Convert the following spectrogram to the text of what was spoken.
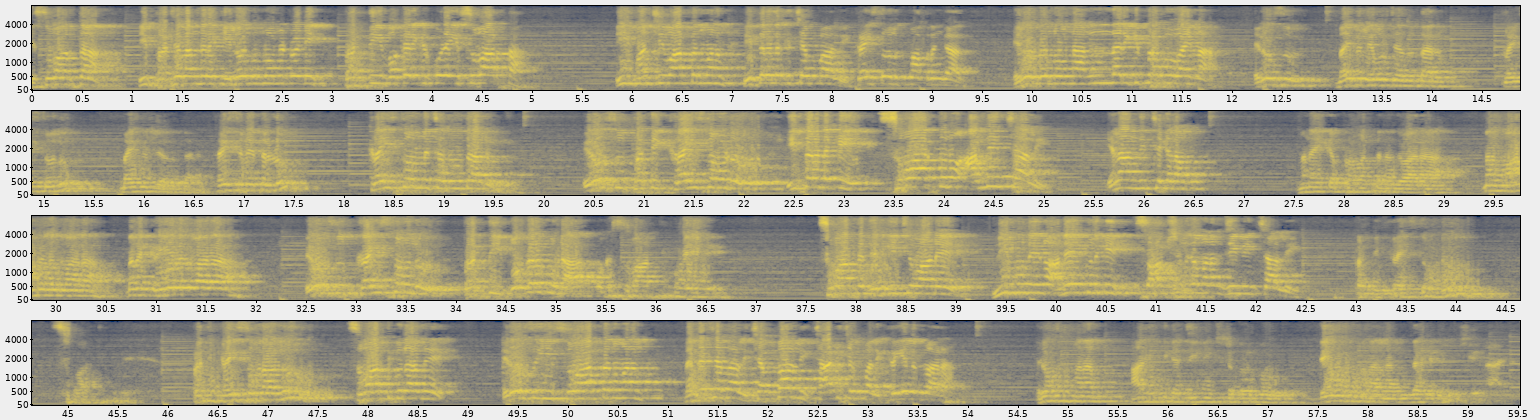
ఈ సువార్త ఈ ప్రజలందరికీ ఈ లోకంలో ఉన్నటువంటి ప్రతి ఒక్కరికి కూడా ఈ సువార్త ఈ మంచి వార్తను మనం ఇతరులకు చెప్పాలి. క్రైస్తవులకు మాత్రం కాదు. ఈ లోకంలో ఉన్న అందరికీ ప్రభు ఆయన ఈరోజు బైబిల్ ఎవరు చదువుతారు? క్రైస్తవులు బైబిల్ చదువుతారు. క్రైస్తవేతరులు క్రైస్తవుల్ని చదువుతారు. ఈరోజు ప్రతి క్రైస్తవుడు ఇతరులకి సువార్తను అందించాలి. ఎలా అందించగలం? మన యొక్క ప్రవర్తన ద్వారా మన మాటల ద్వారా మన క్రియల ద్వారా ఈరోజు క్రైస్తవులు ప్రతి ఒక్కరు కూడా ఒక సువార్తికుడే సువార్త జరిగించేవాడే. నీవు నేను అనేకులకి సాక్షులుగా మనం జీవించాలి. ప్రతి క్రైస్తవుడు సువార్తికుడే ప్రతి క్రైస్తవురాలు స్వార్థకురాలే. ఈరోజు ఈ సువార్తను మనం వెదజల్లాలి చెప్పాలి చాటి చెప్పాలి క్రియల ద్వారా. ఈరోజు మనం ఆ రీతిగా జీవించడం కొరకు దేవుడు మనల్ని అందరికీ చేయాలి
